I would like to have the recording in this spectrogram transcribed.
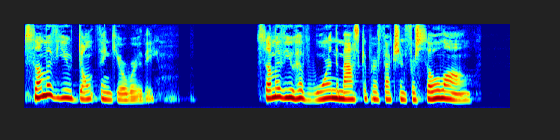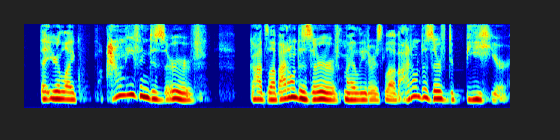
Some of you don't think you're worthy. Some of you have worn the mask of perfection for so long that you're like, I don't even deserve God's love. I don't deserve my leader's love. I don't deserve to be here.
